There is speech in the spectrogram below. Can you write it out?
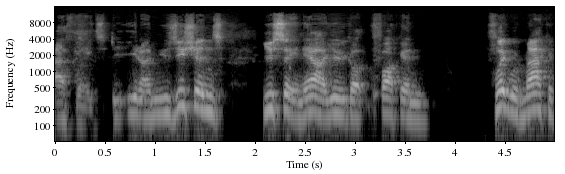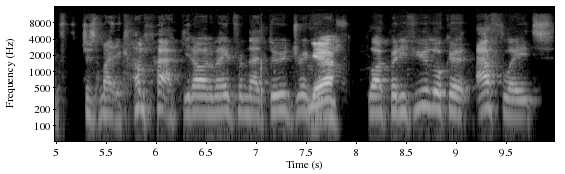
athletes. You know, musicians. You see now, you've got fucking Fleetwood Mac have just made a comeback. You know what I mean? From that dude drinking. Yeah. Like, but if you look at athletes,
